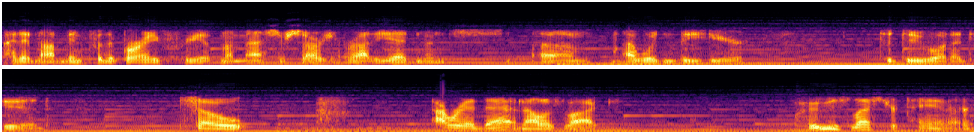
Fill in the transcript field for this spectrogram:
had it not been for the bravery of my Master Sergeant Roddy Edmonds, um, I wouldn't be here to do what I did. So I read that and I was like, who is Lester Tanner?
